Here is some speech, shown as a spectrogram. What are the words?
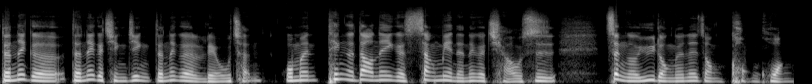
的那个的那个情境的那个流程，我们听得到那个上面的那个桥是。震耳欲聋的那种恐慌，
